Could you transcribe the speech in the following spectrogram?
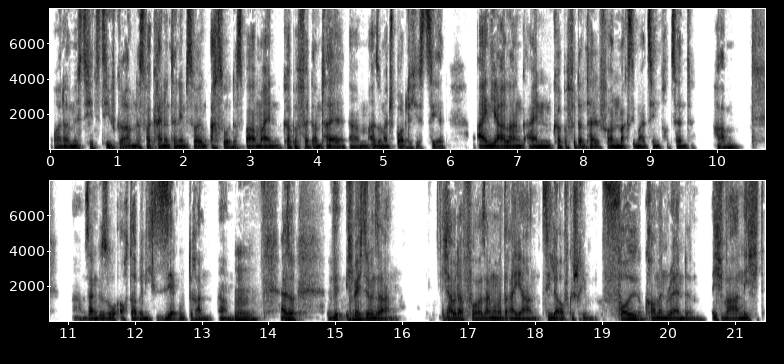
oh, da müsste ich jetzt tief graben, das war kein Unternehmenswagen. Ach so, das war mein Körperfettanteil, ähm, also mein sportliches Ziel. Ein Jahr lang einen Körperfettanteil von maximal zehn Prozent haben. Ähm, sagen wir so, auch da bin ich sehr gut dran. Ähm, mhm. Also ich möchte damit sagen, ich habe da vor, sagen wir mal, drei Jahren Ziele aufgeschrieben. Vollkommen random. Ich war nicht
